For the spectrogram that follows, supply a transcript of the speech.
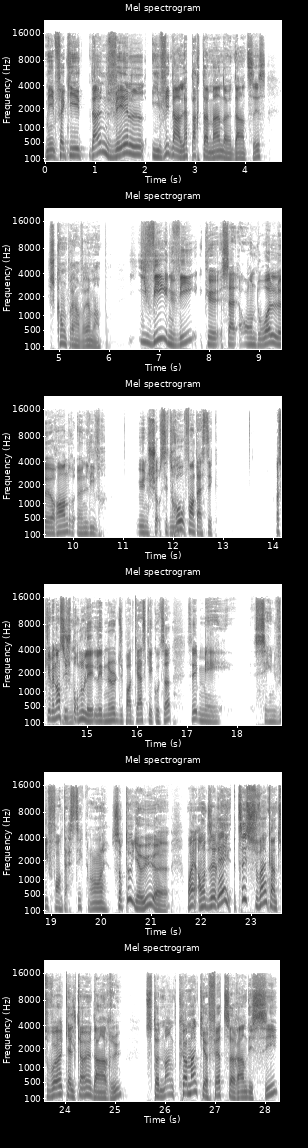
Mais fait qu'il est dans une ville, il vit dans l'appartement d'un dentiste. Je comprends vraiment pas. Il vit une vie que ça, on doit le rendre un livre. Une chose. C'est trop fantastique. Parce que maintenant, c'est juste pour nous, les, les nerds du podcast qui écoutent ça. C'est, mais c'est une vie fantastique. Ouais. Surtout, il y a eu. euh, ouais, on dirait. Tu sais, souvent, quand tu vois quelqu'un dans la rue, tu te demandes comment il a fait se rendre ici.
